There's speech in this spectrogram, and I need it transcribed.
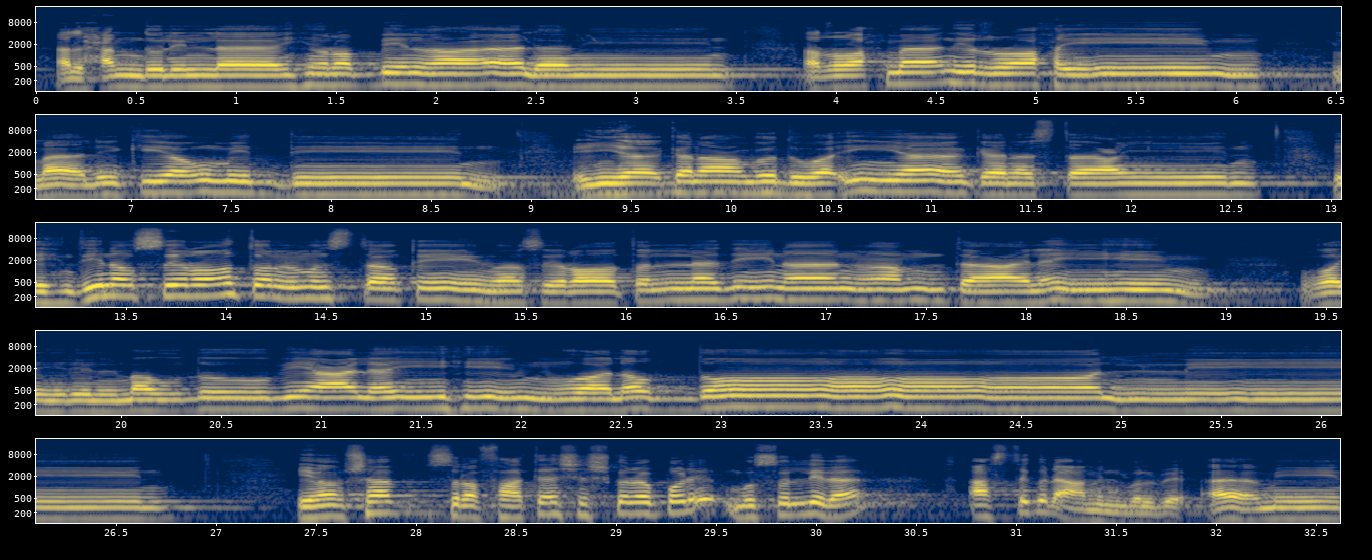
الحمد لله رب العالمين. الرحمن الرحيم مالك يوم الدين إياك نعبد وإياك نستعين اهدنا الصراط المستقيم صراط الذين أنعمت عليهم غير المغضوب عليهم ولا الضالين ইমাম সাহেব সুরা ফাতিহা শেষ করার পরে মুসল্লিরা আস্তে করে আমিন বলবে আমিন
